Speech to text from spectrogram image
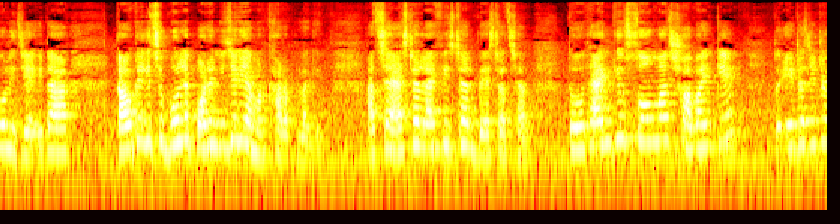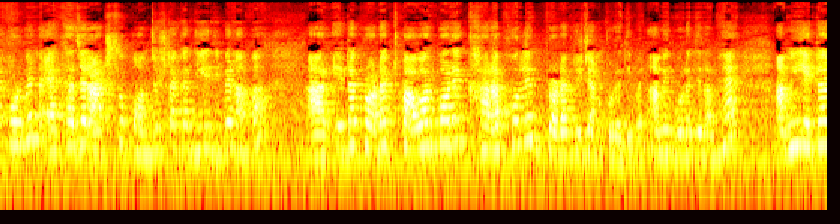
বলি যে, এটা কাউকে কিছু বললে পরে নিজেরই আমার খারাপ লাগে। আচ্ছা অ্যাস্টার লাইফ স্টাইল বেস্ট আচ্ছা। তো থ্যাংক ইউ সো মাচ সবাইকে। তো এটা যেটা করবেন, এক হাজার আটশো পঞ্চাশ টাকা দিয়ে দিবেন আপা। আর এটা প্রোডাক্ট পাওয়ার পরে খারাপ হলে প্রোডাক্ট রিটার্ন করে দিবেন। আমি বলে দিলাম হ্যাঁ আমি এটা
